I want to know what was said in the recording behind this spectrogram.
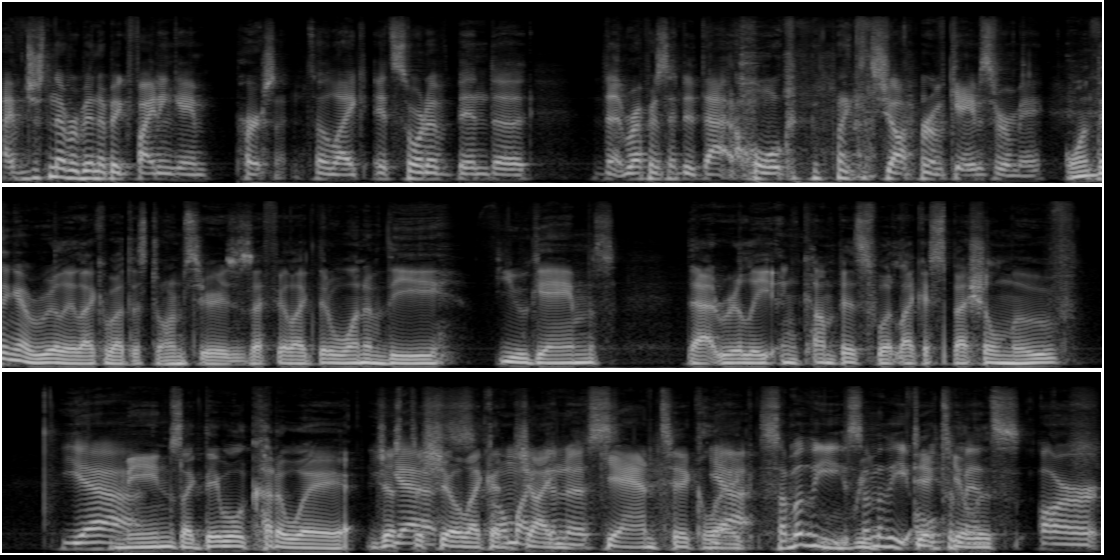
I've just never been a big fighting game person. So like it's sort of been the that represented that whole like genre of games for me. One thing I really like about the Storm series is I feel like they're one of the few games that really encompass what like a special move Yeah. means. Like they will cut away just to show like a Oh my goodness. gigantic like yeah, some of the some of the ultimates are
